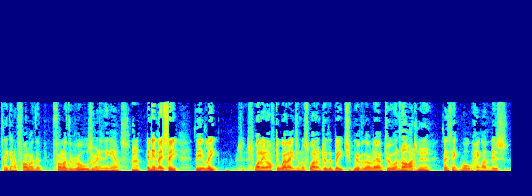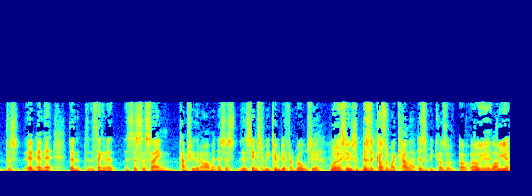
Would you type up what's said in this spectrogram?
they're gonna follow the follow the rules or anything else, Hmm. and then they see the elite swanning off to Wellington or swanning to the beach, whether they're allowed to or not. Yeah. They think, well, hang on, there's this, and and uh, then thinking, uh, is this the same country that I'm in? Is this there seems to be two different rules here? Well, it seems. Is it because of my colour? Is it because of, of, of Well, yeah, what? well, yeah.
